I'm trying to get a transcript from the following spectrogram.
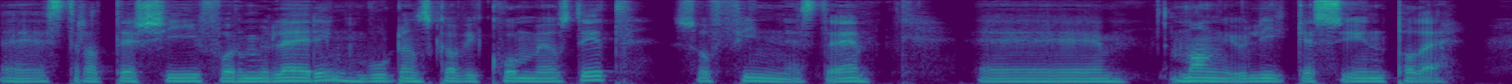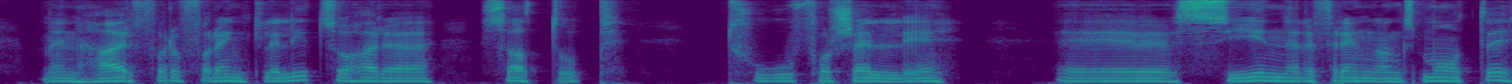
eh, strategiformulering, hvordan skal vi komme oss dit, så finnes det eh, mange ulike syn på det. Men her, for å forenkle litt, så har jeg satt opp to forskjellige eh, syn eller fremgangsmåter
